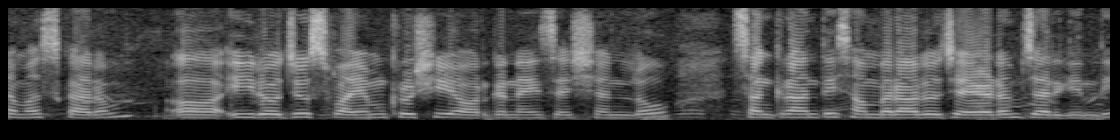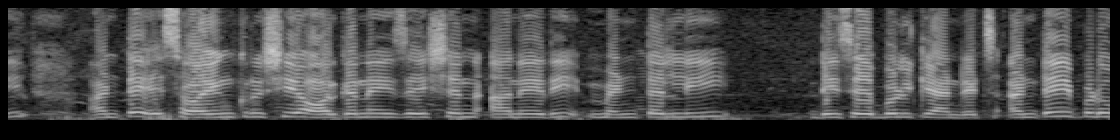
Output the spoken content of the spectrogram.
నమస్కారం. ఈరోజు స్వయం కృషి ఆర్గనైజేషన్లో సంక్రాంతి సంబరాలు చేయడం జరిగింది. అంటే స్వయం కృషి ఆర్గనైజేషన్ అనేది మెంటల్లీ డిసేబుల్ క్యాండిడేట్స్. అంటే ఇప్పుడు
